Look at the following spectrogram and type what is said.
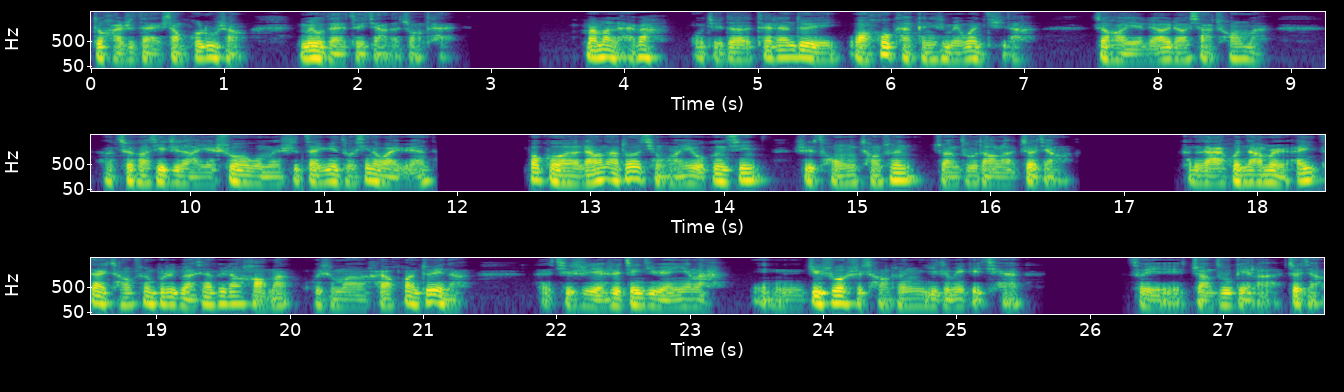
都还是在上坡路上，没有在最佳的状态。慢慢来吧。我觉得泰山队往后看肯定是没问题的，正好也聊一聊下窗嘛。嗯，崔康熙指导也说我们是在运作新的外援，包括莱昂纳多的情况也有更新，是从长春转租到了浙江。可能大家会纳闷，哎，在长春不是表现非常好吗？为什么还要换队呢？呃，其实也是经济原因啦。嗯，据说是长春一直没给钱，所以转租给了浙江。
